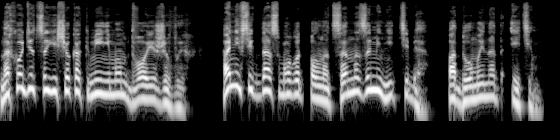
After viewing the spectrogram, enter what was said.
находится еще как минимум двое живых. Они всегда смогут полноценно заменить тебя. Подумай над этим.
